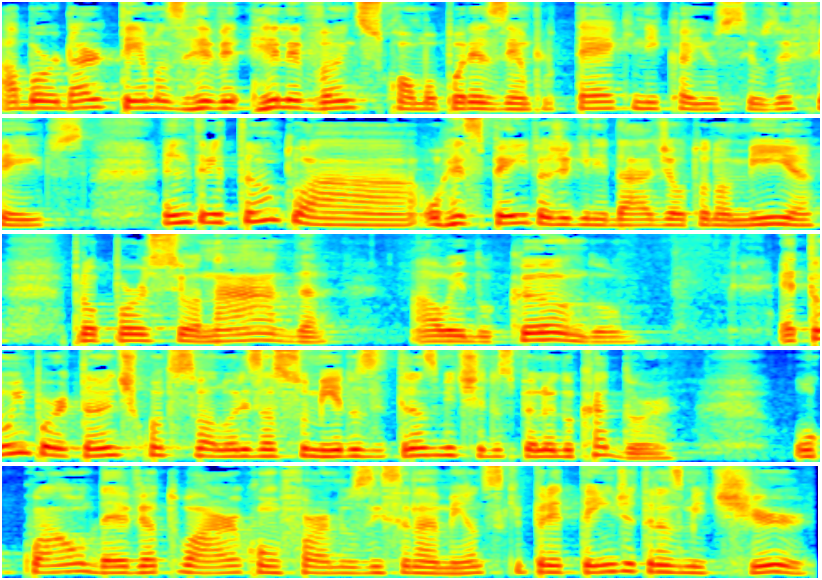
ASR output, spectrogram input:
abordar temas relevantes como, por exemplo, técnica e os seus efeitos. Entretanto, a, o respeito à dignidade e autonomia proporcionada ao educando é tão importante quanto os valores assumidos e transmitidos pelo educador, o qual deve atuar conforme os ensinamentos que pretende transmitir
